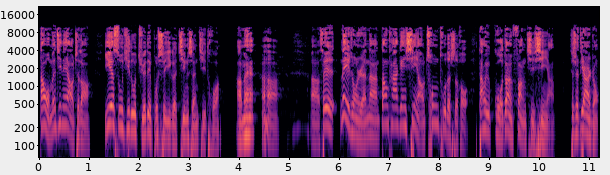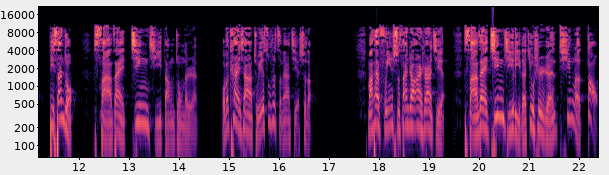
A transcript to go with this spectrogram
但我们今天要知道，耶稣基督绝对不是一个精神寄托，阿门啊 啊！所以那种人呢，当他跟信仰冲突的时候，他会果断放弃信仰。这是第二种，第三种，撒在荆棘当中的人。我们看一下主耶稣是怎么样解释的。马太福音十三章二十二节，撒在荆棘里的就是人听了道，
